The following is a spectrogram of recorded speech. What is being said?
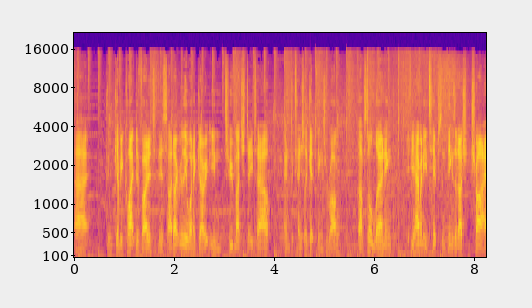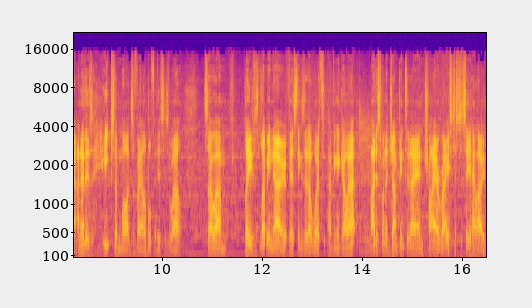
uh, can be quite devoted to this, so I don't really want to go in too much detail and potentially get things wrong. I'm still learning. If you have any tips and things that I should try, I know there's heaps of mods available for this as well. So um, please let me know if there's things that are worth having a go at. I just want to jump in today and try a race just to see how I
